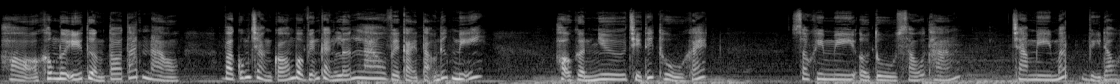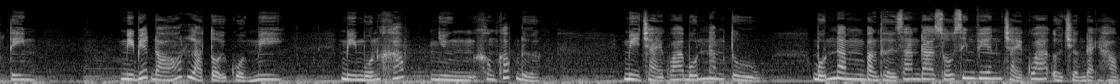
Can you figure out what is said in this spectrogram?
Họ không nuôi ý tưởng to tát nào và cũng chẳng có một viễn cảnh lớn lao về cải tạo nước Mỹ. Họ gần như chỉ thích thù ghét. Sau khi Mi ở tù 6 tháng, cha Mi mất vì đau tim. Mi biết đó là tội của Mi. Mi muốn khóc nhưng không khóc được. Mi trải qua 4 năm tù, 4 năm bằng thời gian đa số sinh viên trải qua ở trường đại học.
